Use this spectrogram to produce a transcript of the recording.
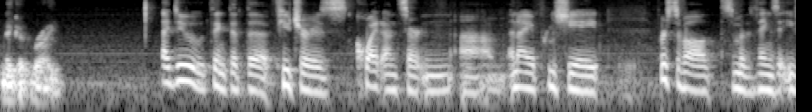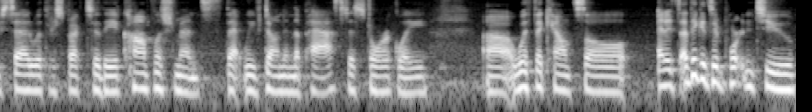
make it right. I do think that the future is quite uncertain, um, and I appreciate first of all, some of the things that you've said with respect to the accomplishments that we've done in the past historically uh, with the council. And it's, I think it's important to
